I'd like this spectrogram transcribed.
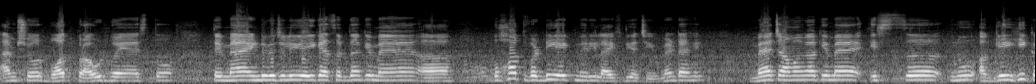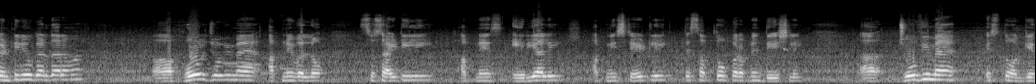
ਆਈ ਐਮ ਸ਼ੋਰ ਬਹੁਤ ਪ੍ਰਾਊਡ ਹੋਏ ਆ ਇਸ ਤੋਂ। ਤੇ ਮੈਂ ਇੰਡੀਵਿਜੂਅਲੀ ਇਹੀ ਕਹਿ ਸਕਦਾ ਕਿ ਮੈਂ ਬਹੁਤ ਵੱਡੀ ਇੱਕ ਮੇਰੀ ਲਾਈਫ ਦੀ ਅਚੀਵਮੈਂਟ ਹੈ ਇਹ। ਮੈਂ ਚਾਹਾਂਗਾ ਕਿ ਮੈਂ ਇਸ ਨੂੰ ਅੱਗੇ ਹੀ ਕੰਟੀਨਿਊ ਕਰਦਾ ਰਵਾਂ ਹੋਰ ਜੋ ਵੀ ਮੈਂ ਆਪਣੇ ਵੱਲੋਂ ਸੋਸਾਇਟੀ ਲਈ, ਆਪਣੇ ਏਰੀਆ ਲਈ, ਆਪਣੀ ਸਟੇਟ ਲਈ ਤੇ ਸਭ ਤੋਂ ਉੱਪਰ ਆਪਣੇ ਦੇਸ਼ ਲਈ ਜੋ ਵੀ ਮੈਂ ਇਸ ਤੋਂ ਅੱਗੇ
